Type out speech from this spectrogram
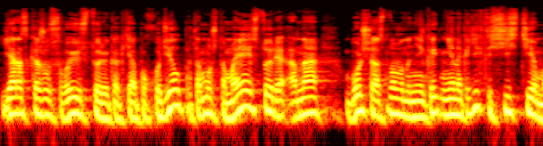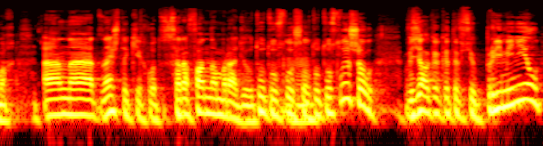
Я расскажу свою историю, как я похудел, потому что моя история, она больше основана не на каких-то системах, а на, знаешь, таких вот сарафанном радио. Тут услышал, тут услышал, взял, как это все применил,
